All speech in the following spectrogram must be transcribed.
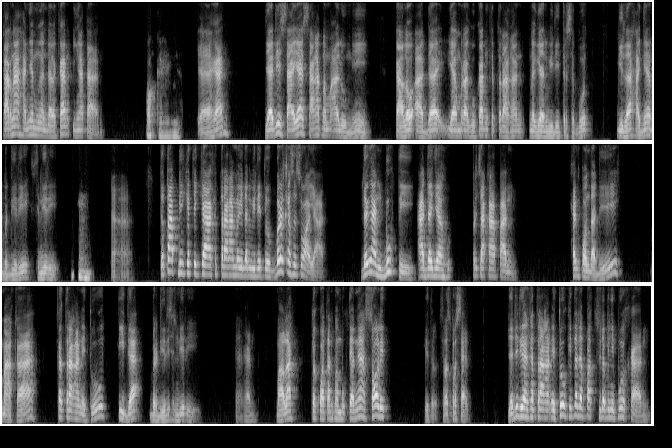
Karena hanya mengandalkan ingatan, Oke. iya. ya kan? Jadi saya sangat memaklumi kalau ada yang meragukan keterangan Mega dan Widi tersebut bila hanya berdiri sendiri. Hmm, Nah, tetapi ketika keterangan Mega dan Widi itu berkesesuaian dengan bukti adanya percakapan handphone tadi, maka keterangan itu tidak berdiri sendiri, ya kan? Malah kekuatan pembuktiannya solid gitu, 100%. Jadi dengan keterangan itu kita dapat sudah menyimpulkan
